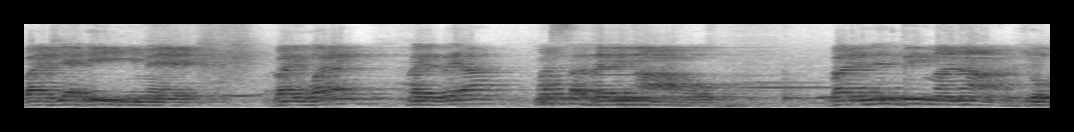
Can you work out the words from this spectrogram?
vadya hei nyimele vaiwala vaivea masadzani avo vari jo. nazvo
